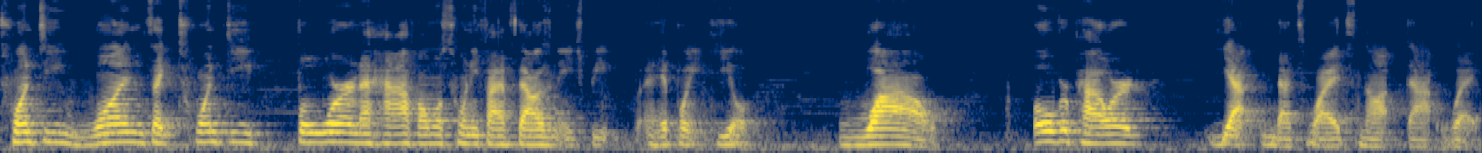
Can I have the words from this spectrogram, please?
21, it's like 24 and a half, almost 25,000 HP hit point heal. Wow. Overpowered. Yeah, that's why it's not that way.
